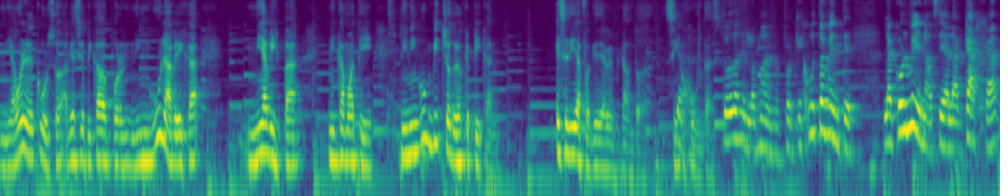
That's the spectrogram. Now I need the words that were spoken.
ni aún en el curso, había sido picado por ninguna abeja, ni avispa, ni camoatí, ni ningún bicho de los que pican. Ese día fue que me picaron todas, cinco Claro, juntas. Todas en la mano, porque justamente la colmena, o sea, la caja,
